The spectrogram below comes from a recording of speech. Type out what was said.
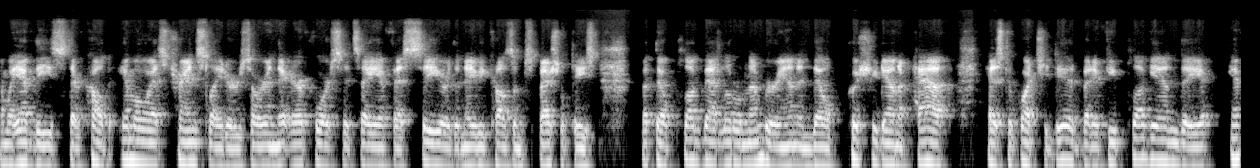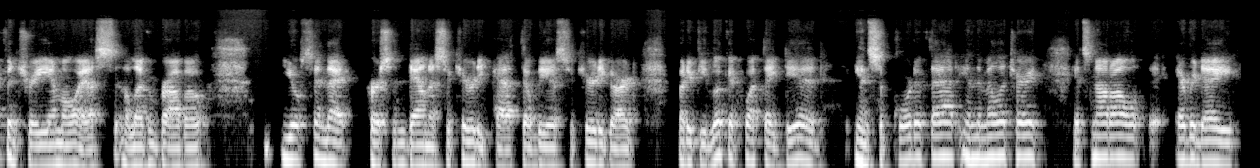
and we have these. They're called MOS translators, or in the Air Force it's AFSC, or the Navy calls them specialties. But they'll plug that little number in, and they'll push you down a path as to what you did. But if you plug in the infantry MOS 11 Bravo, you'll send that person down a security path. There'll be a security guard. But if you look at what they did in support of that in the military, it's not all every day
